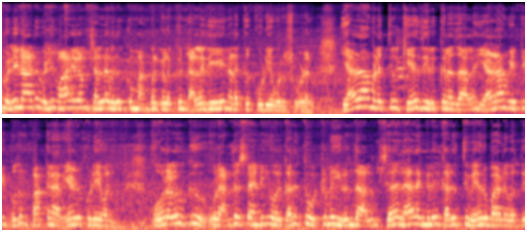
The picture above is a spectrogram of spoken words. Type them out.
வெளிநாடு வெளிமாநிலம் செல்லவிருக்கும் அன்பர்களுக்கு நல்லதே நடக்கக்கூடிய ஒரு சூழல். ஏழாம் இடத்தில் கேது இருக்கிறதால ஏழாம் வீட்டை புதன் பார்க்கிறார். ஏழுக்குடையவன். ஓரளவுக்கு ஒரு அண்டர்ஸ்டாண்டிங் ஒரு கருத்து ஒற்றுமை இருந்தாலும் சில நேரங்களில் கருத்து வேறுபாடு வந்து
